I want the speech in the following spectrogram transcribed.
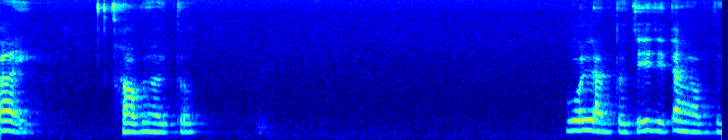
তাই? হবে হয়তো। বললাম তো যে যেটা ভাববে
